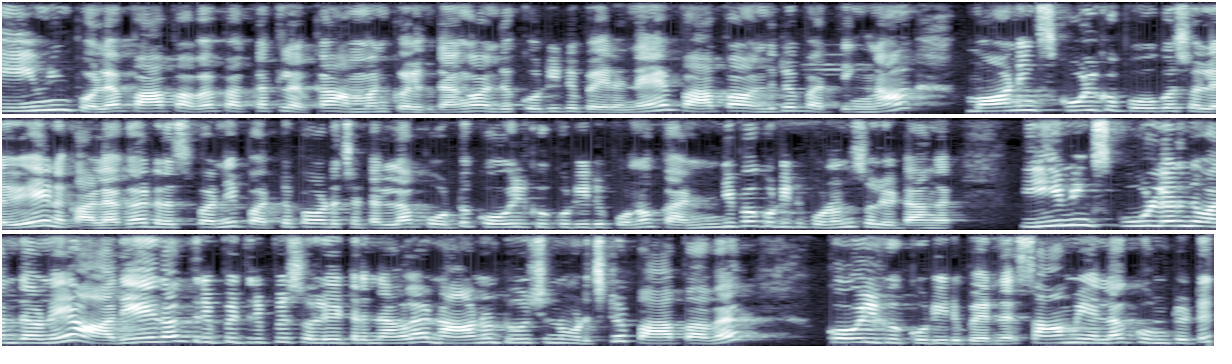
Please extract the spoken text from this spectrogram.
ஈவினிங் போல் பாப்பாவை பக்கத்தில் இருக்க அம்மன் கோயிலுக்கு தாங்க வந்து கூட்டிகிட்டு போயிருந்தேன். பாப்பா வந்துட்டு பார்த்தீங்கன்னா மார்னிங் ஸ்கூலுக்கு போக சொல்லவே எனக்கு அழகாக ட்ரெஸ் பண்ணி பட்டு பாவாடை சட்டெல்லாம் போட்டு கோயிலுக்கு கூட்டிகிட்டு போகணும். கண்டிப்பாக கூட்டிகிட்டு போகணும்னு சொல்லிட்டாங்க. ஈவினிங் ஸ்கூல்லேருந்து வந்தோடனே அதே தான் திருப்பி திருப்பி சொல்லிட்டு இருந்தாங்களா? நானும் டியூஷன் முடிச்சுட்டு பாப்பாவை கோவிலுக்கு கூட்டிகிட்டு போயிருந்தேன். சாமியெல்லாம் கும்பிட்டுட்டு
